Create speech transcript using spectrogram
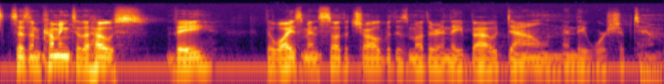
It says, On coming to the house, they, the wise men, saw the child with his mother, and they bowed down and they worshiped him.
